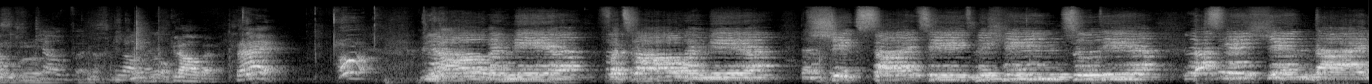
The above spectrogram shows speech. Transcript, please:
Kannst das lassen. Glaube. Glaube. Drei. Glaube mir, vertraue mir, das Schicksal zieht mich hin zu dir. Lass mich in deine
